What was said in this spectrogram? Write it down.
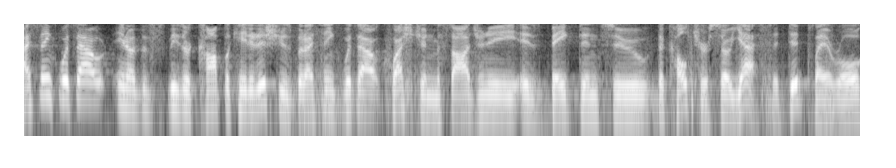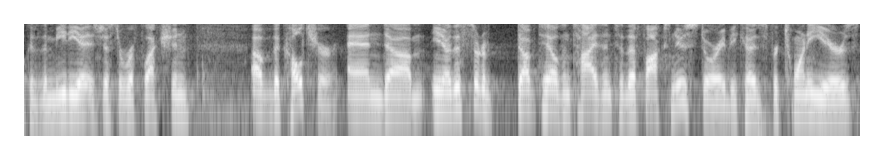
I think without, you know, this, these are complicated issues, but I think without question, misogyny is baked into the culture. So, yes, it did play a role because the media is just a reflection of the culture. And, um, you know, this sort of dovetails and ties into the Fox News story because for 20 years,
